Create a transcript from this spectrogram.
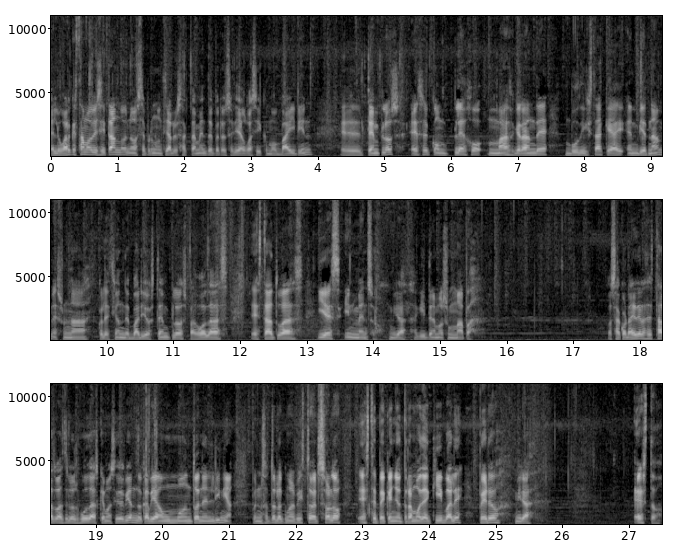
El lugar que estamos visitando, no sé pronunciarlo exactamente, pero sería algo así como Baitin, el Templos, es el complejo más grande budista que hay en Vietnam. Es una colección de varios templos, pagodas, estatuas y es inmenso. Mirad, aquí tenemos un mapa. ¿Os acordáis de las estatuas de los budas que hemos ido viendo, que había un montón en línea? Pues nosotros lo que hemos visto es solo este pequeño tramo de aquí, ¿vale? Pero mirad, esto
